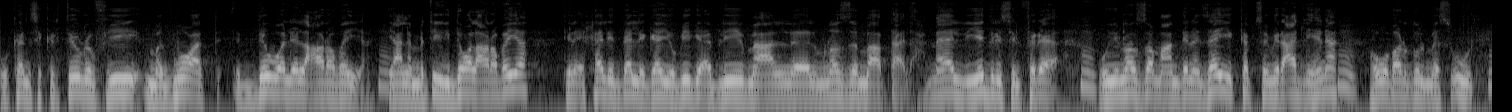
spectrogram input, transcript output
وكان سكرتيره في مجموعة الدول العربية يعني لما تيجي الدول العربية تلاقي خالد ده اللي جاي وبيجي قبليه مع المنظم مع بتاع الأحمال يدرس الفرق م. وينظم عندنا زي الكابتن سمير عدلي هنا م. هو برضو المسؤول. م.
